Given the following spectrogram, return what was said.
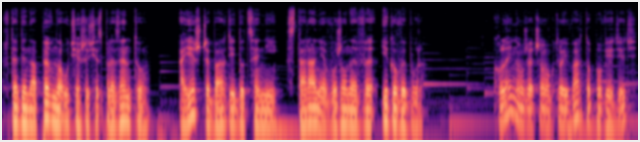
Wtedy na pewno ucieszy się z prezentu, a jeszcze bardziej doceni staranie włożone w jego wybór. Kolejną rzeczą, o której warto powiedzieć,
